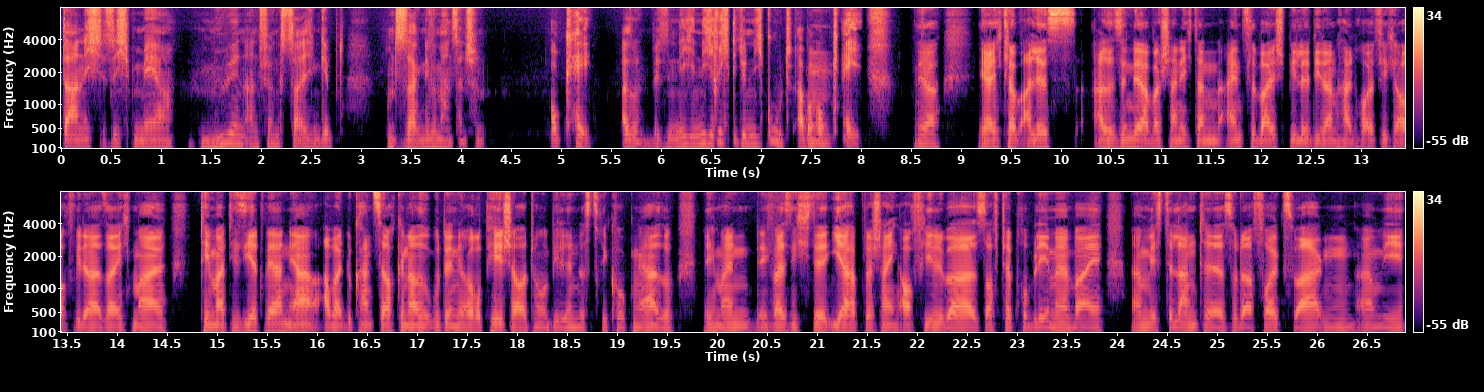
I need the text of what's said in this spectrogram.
da nicht sich mehr Mühe in Anführungszeichen gibt, um zu sagen, nee, wir machen es dann schon okay. Also wir sind nicht, nicht richtig und nicht gut, aber mhm. okay. Ja, ja, ich glaube alles, also sind ja wahrscheinlich dann Einzelbeispiele, die dann halt häufig auch wieder, sag ich mal, thematisiert werden, ja, aber du kannst ja auch genauso gut in die europäische Automobilindustrie gucken, ja, also ich meine, ich weiß nicht, ihr habt wahrscheinlich auch viel über Softwareprobleme bei ähm, wie Stellantis oder Volkswagen, irgendwie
